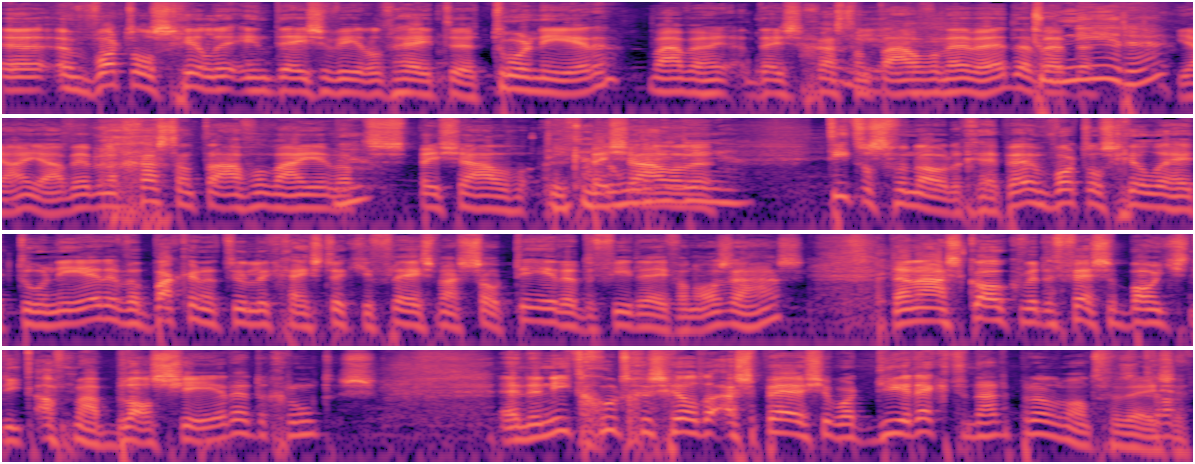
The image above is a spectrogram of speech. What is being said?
Uh, een wortelschillen in deze wereld heet uh, tourneren. Waar we deze gast aan tafel hebben. Hè. Tourneren? ja, ja, we hebben een gast aan tafel waar je wat speciaal, speciale titels voor nodig hebt. Hè. Een wortelschilder heet tourneren. We bakken natuurlijk geen stukje vlees, maar sauteren de filet van ossehaas. Daarnaast koken we de verse boontjes niet af, maar blancheren de groentes. En de niet goed geschilde asperge wordt direct naar de prullenmand verwezen.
